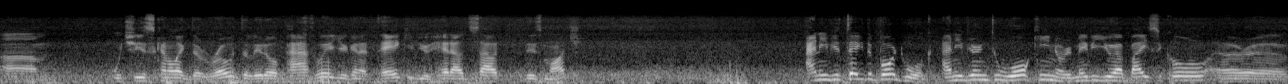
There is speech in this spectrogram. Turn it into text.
um, which is kind of like the road, the little pathway you're gonna take if you head out south this much. And if you take the boardwalk, and if you're into walking, or maybe you have a bicycle or uh,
